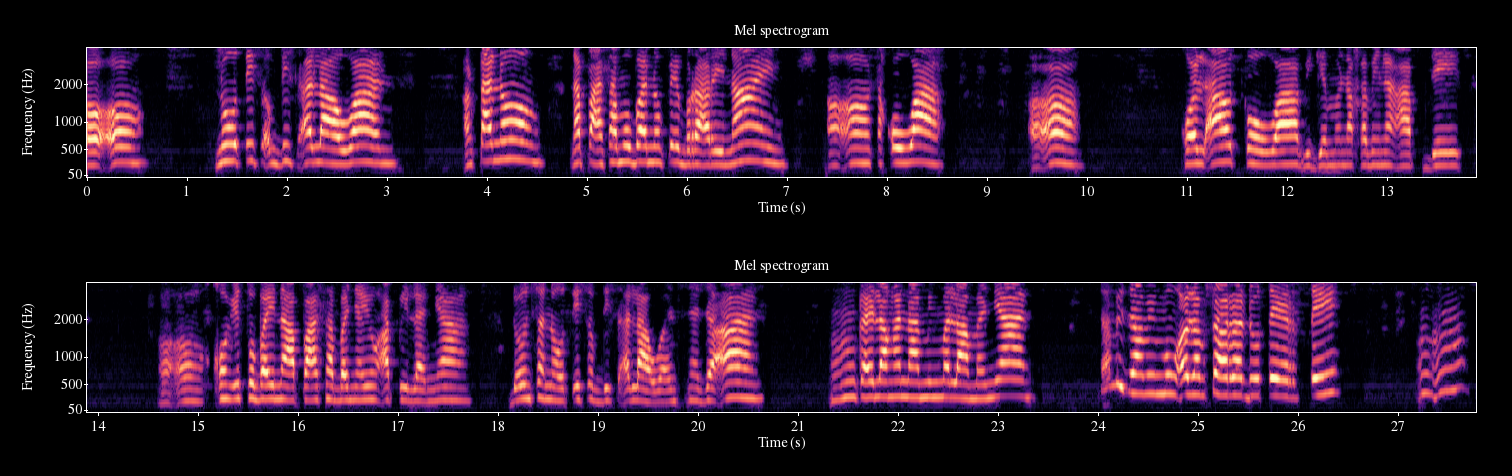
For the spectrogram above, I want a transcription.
Oo. Notice of disallowance. Ang tanong, napasa mo ba noong February 9? Oo, sa COA. Oo. Call out, COA. Bigyan mo na kami ng update. Oo. Kung ito ba'y napasa ba niya yung apila niya doon sa notice of disallowance niya dyan. Mm, kailangan naming malaman yan. Dami-dami mong alam, Sara Duterte. Mm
